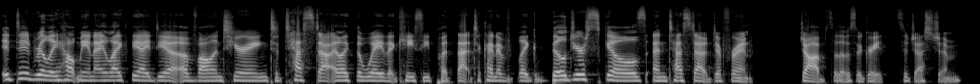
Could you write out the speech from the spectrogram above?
it did really help me and i like the idea of volunteering to test out. I like the way that casey put that to kind of like build your skills and test out different jobs. So that was a great suggestion.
